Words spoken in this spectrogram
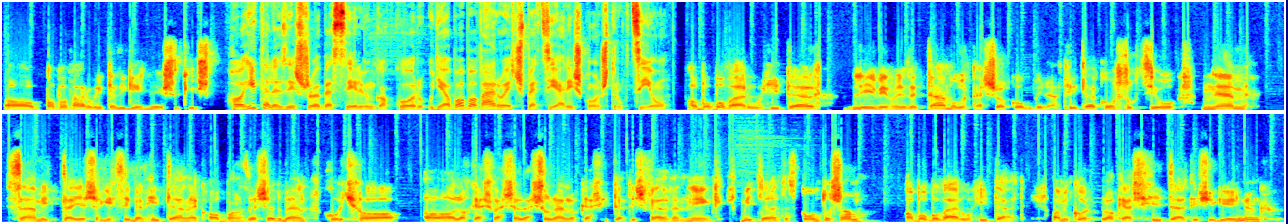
a babaváró hiteligénylésük is. Ha a hitelezésről beszélünk, akkor ugye a babaváró egy speciális konstrukció. A babaváró hitel lévén, hogy ez egy támogatással kombinált hitelkonstrukció, nem számít teljes egészében hitelnek abban az esetben, hogyha a lakásvásárlás során lakáshitelt is felvennénk. Mit jelent ez pontosan? A babaváró hitelt, amikor lakáshitelt is igénylünk,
